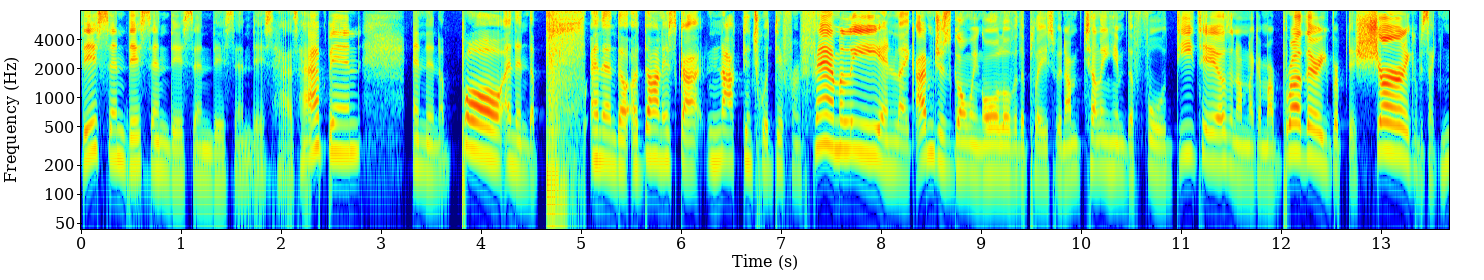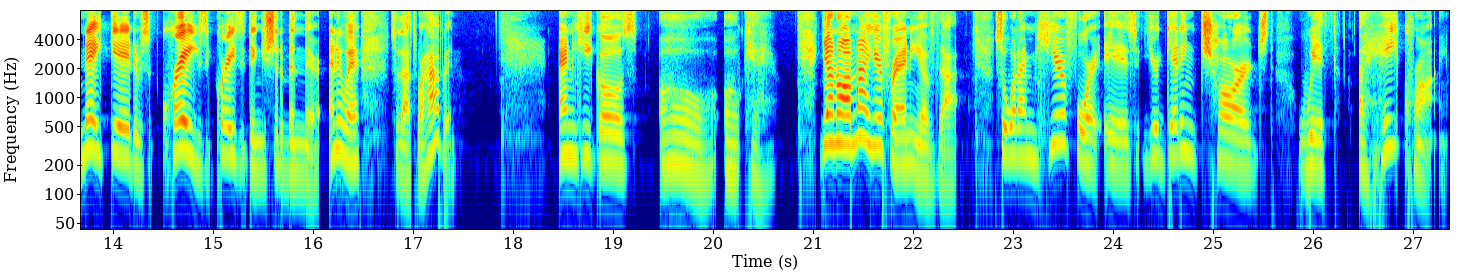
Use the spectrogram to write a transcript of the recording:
this and this and this and this and this has happened. And then a ball, and then the poof, and then the Adonis got knocked into a different family. And like, I'm just going all over the place, but I'm telling him the full details. And I'm like, my brother, he ripped his shirt. He was like naked. It was a crazy, crazy thing. You should have been there. Anyway, so that's what happened. And he goes, oh, okay. Yeah, no, I'm not here for any of that. So, what I'm here for is you're getting charged with a hate crime.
